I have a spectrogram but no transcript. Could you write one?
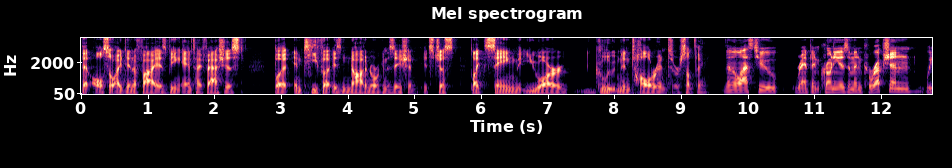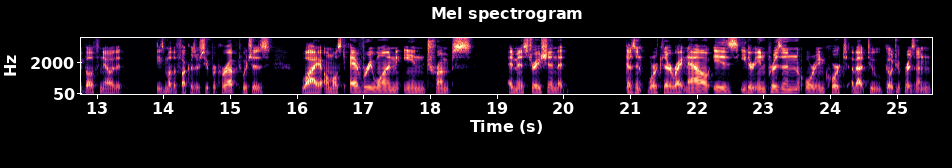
that also identify as being anti-fascist, but Antifa is not an organization. It's just like saying that you are gluten intolerant or something. then the last two, rampant cronyism and corruption. We both know that these motherfuckers are super corrupt, which is why almost everyone in Trump's administration that doesn't work there right now is either in prison or in court about to go to prison.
